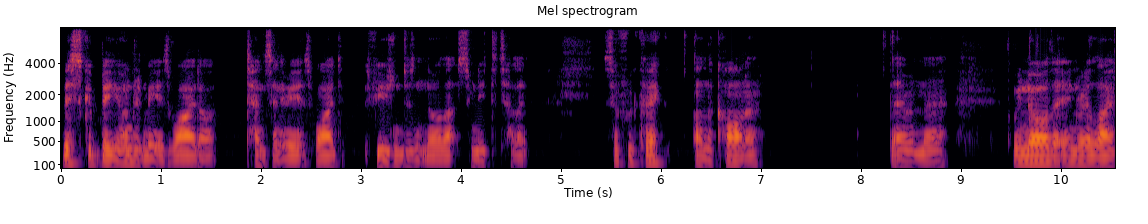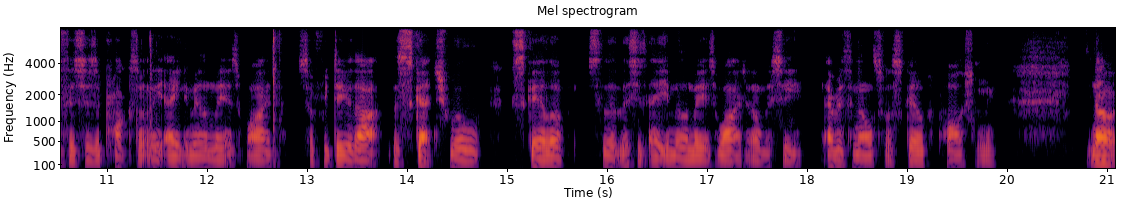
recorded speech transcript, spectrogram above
This could be 100 meters wide or 10 centimeters wide. Fusion doesn't know that, so we need to tell it. So if we click on the corner, there and there, we know that in real life this is approximately 80 millimeters wide. So if we do that, the sketch will scale up so that this is 80 millimeters wide and obviously everything else will scale proportionally. Now,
